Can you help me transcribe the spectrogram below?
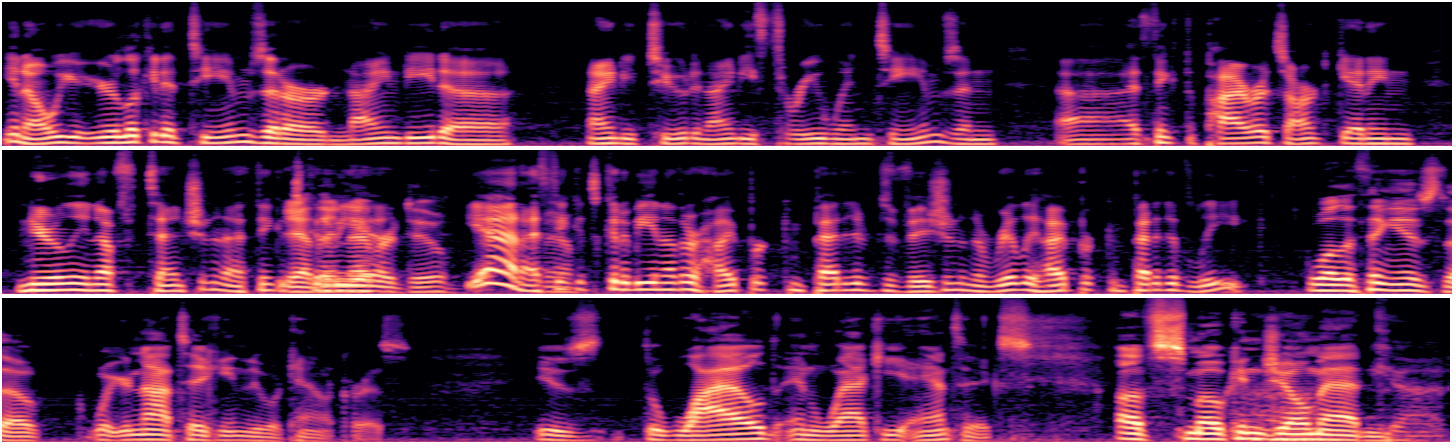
you know you're you're looking at teams that are 90 to 92 to 93 win teams, and uh, I think the Pirates aren't getting nearly enough attention, and I think it's Yeah, going to be never a, do. Yeah, and I think it's going to be another hyper competitive division and a really hyper competitive league. Well, the thing is, though, what you're not taking into account, Chris, is the wild and wacky antics of smoking Joe Maddon. God.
